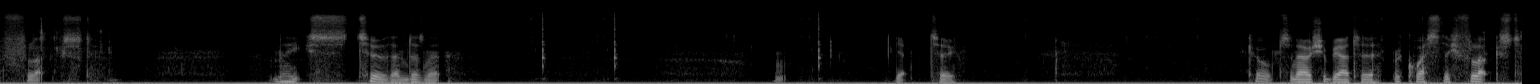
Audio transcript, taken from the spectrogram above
fluxed. Makes two of them, doesn't it? Yep, two. Cool, so now we should be able to request the fluxed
